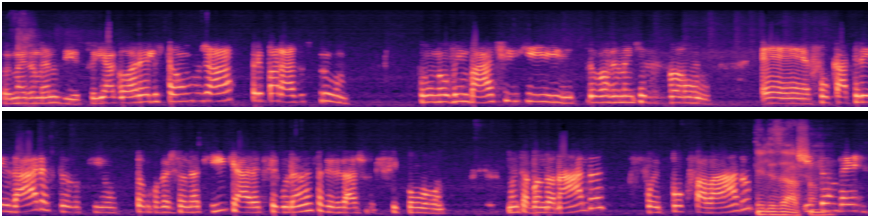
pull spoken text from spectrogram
Foi mais ou menos isso. E agora eles estão já preparados para um novo embate que provavelmente eles vão é, focar três áreas, pelo que estão conversando aqui, que é a área de segurança, que eles acham que ficou muito abandonada, foi pouco falado. Eles acham. E né? também.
